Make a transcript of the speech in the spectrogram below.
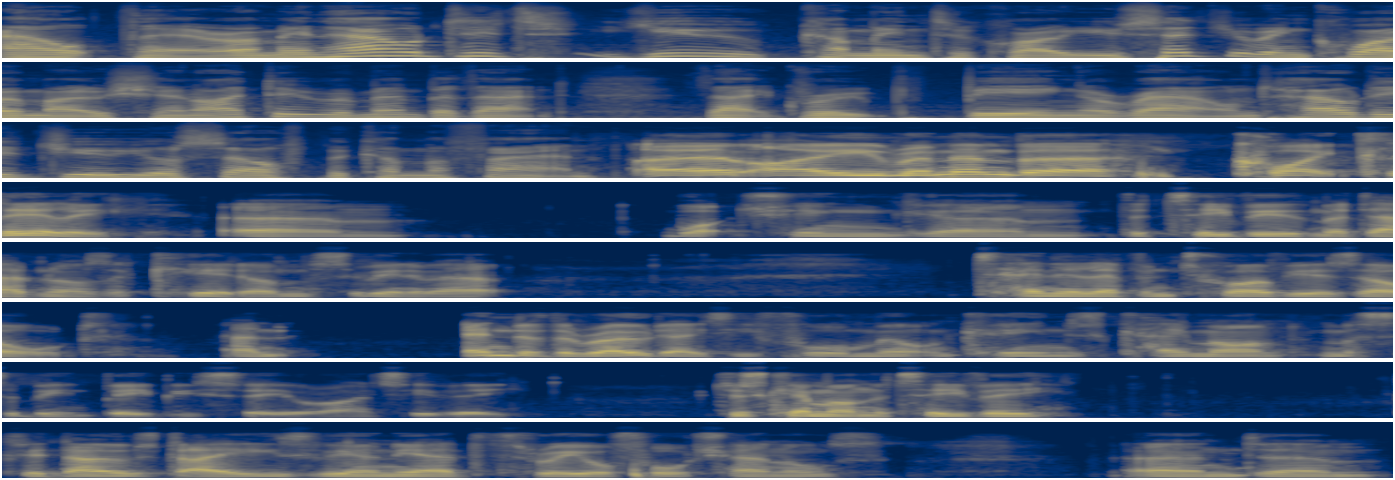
out there. I mean, how did you come into Quo? You said you're in Quo Motion. I do remember that that group being around. How did you yourself become a fan? Uh, I remember quite clearly um, watching um, the TV with my dad when I was a kid. I must have been about 10, 11, 12 years old. And End of the Road 84 Milton Keynes came on. Must have been BBC or ITV. Just came on the TV. In those days, we only had three or four channels. And um,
